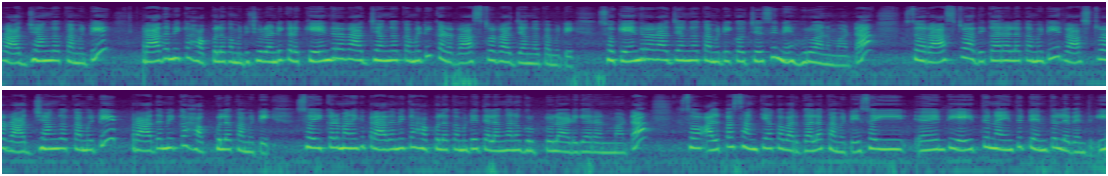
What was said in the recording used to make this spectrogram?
రాజ్యాంగ కమిటీ ప్రాథమిక హక్కుల కమిటీ. చూడండి ఇక్కడ కేంద్ర రాజ్యాంగ కమిటీ ఇక్కడ రాష్ట్ర రాజ్యాంగ కమిటీ. సో కేంద్ర రాజ్యాంగ కమిటీకి వచ్చేసి నెహ్రూ అనమాట సో రాష్ట్ర అధికారాల కమిటీ రాష్ట్ర రాజ్యాంగ కమిటీ ప్రాథమిక హక్కుల కమిటీ. సో ఇక్కడ మనకి ప్రాథమిక హక్కుల కమిటీ తెలంగాణ గ్రూప్ టూలో అడిగారనమాట సో అల్పసంఖ్యాక వర్గాల కమిటీ. సో ఈ ఏంటి ఎయిత్ నైన్త్ టెన్త్ లెవెన్త్. ఈ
